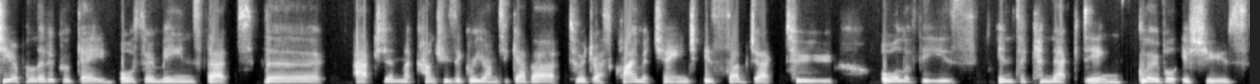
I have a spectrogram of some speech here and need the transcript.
geopolitical game also means that the action that countries agree on together to address climate change is subject to all of these interconnecting global issues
